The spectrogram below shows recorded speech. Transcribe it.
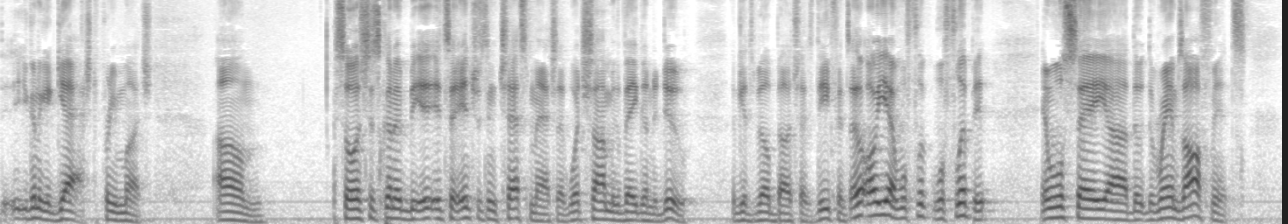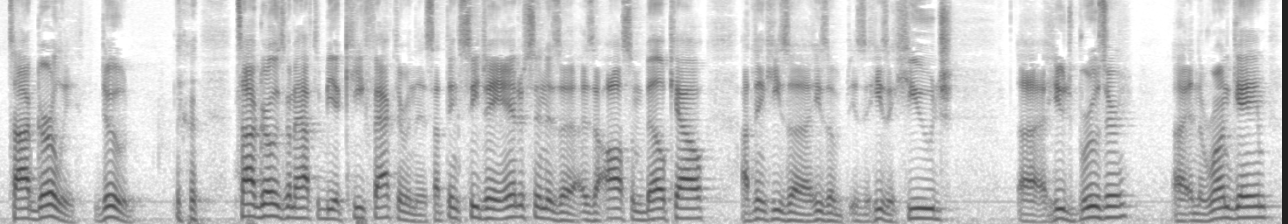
you're going to get gashed pretty much. Um, so it's just going to be it's an interesting chess match. Like what's Sean McVay going to do against Bill Belichick's defense? Oh, oh yeah, we'll flip we'll flip it, and we'll say uh, the the Rams offense. Todd Gurley, dude. Todd Gurley's going to have to be a key factor in this. I think C.J. Anderson is a is an awesome bell cow. I think he's a he's a he's a, he's a huge uh, huge bruiser uh, in the run game.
